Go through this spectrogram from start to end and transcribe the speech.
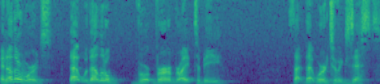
In other words, that, that little ver- verb, right, to be, that, that word to exist.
